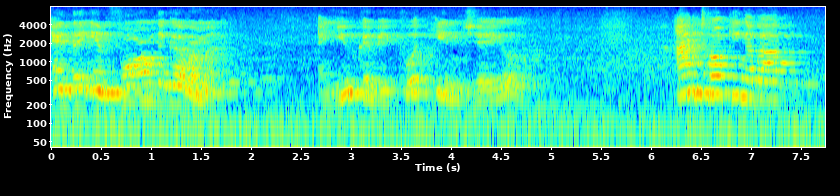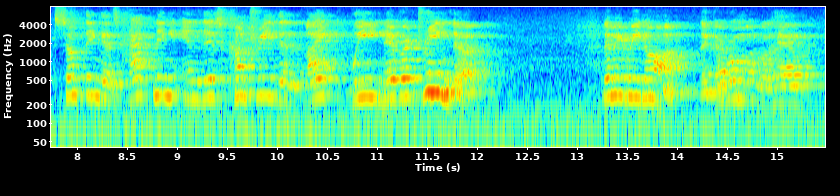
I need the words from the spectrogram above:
and they inform the government and you can be put in jail I'm talking about something that's happening in this country that like we never dreamed of. Let me read on. The government will have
